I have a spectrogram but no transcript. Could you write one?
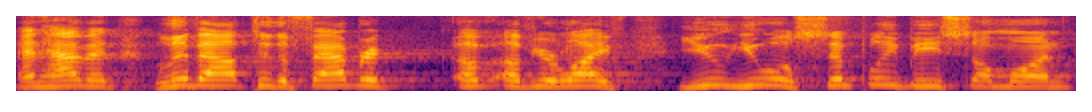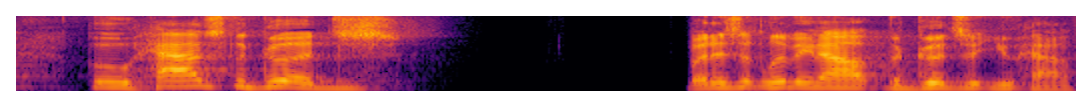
and have it live out to the fabric of, of your life, you, you will simply be someone who has the goods but isn't living out the goods that you have.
